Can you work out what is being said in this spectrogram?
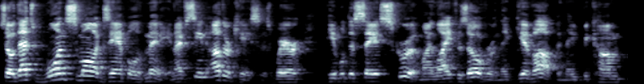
So that's one small example of many. And i've seen other cases where people just say screw it my life is over and they give up and they become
